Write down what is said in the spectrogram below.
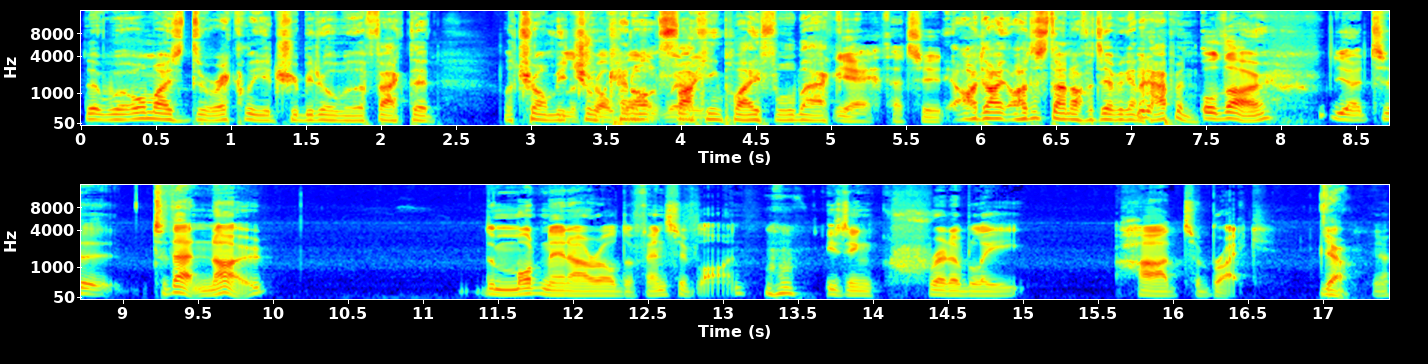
that were almost directly attributable to the fact that Latrell Mitchell Latrell cannot wasn't he- fucking play fullback. Yeah, that's it. I don't. I just don't know if it's ever going to happen. Although, you know, to to that note, the modern NRL defensive line Mm-hmm. is incredibly hard to break. Yeah, You know,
